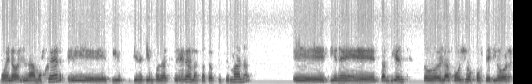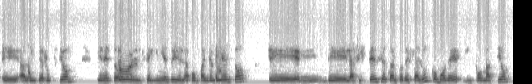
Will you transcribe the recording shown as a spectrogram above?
Bueno, la mujer eh, tiene tiempo de acceder a las 14 semanas, eh, tiene también todo el apoyo posterior a la interrupción, tiene todo el seguimiento y el acompañamiento de la asistencia tanto de salud como de información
